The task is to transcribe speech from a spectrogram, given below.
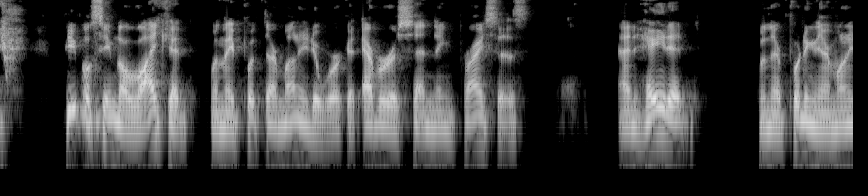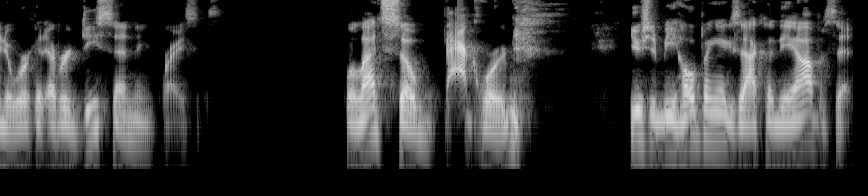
people seem to like it when they put their money to work at ever ascending prices and hate it when they're putting their money to work at ever descending prices. Well, that's so backward. you should be hoping exactly the opposite.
